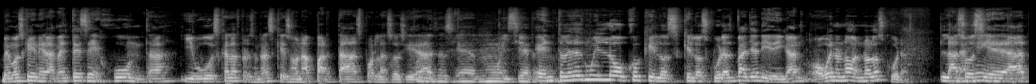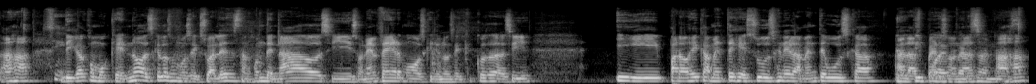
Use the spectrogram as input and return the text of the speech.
vemos que generalmente se junta y busca a las personas que son apartadas por la sociedad. sociedad muy cierta. Entonces es muy loco que los, que los curas vayan y digan, o bueno, no, no los curas, la, La sociedad, gente. ajá, Sí. diga como que no, es que los homosexuales están condenados y son enfermos, que yo no sé qué cosas así. Y paradójicamente Jesús generalmente busca a El las de personas, ajá,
